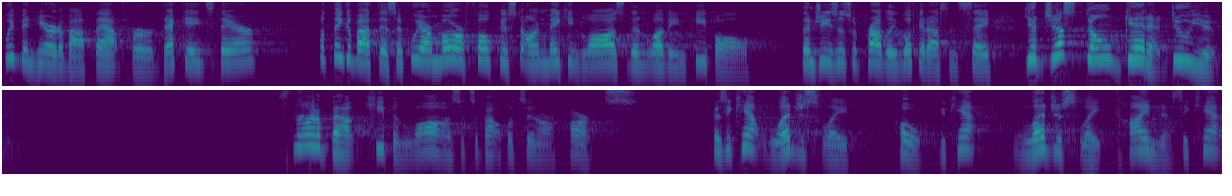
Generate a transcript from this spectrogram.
we've been hearing about that for decades there. But think about this if we are more focused on making laws than loving people, then Jesus would probably look at us and say, You just don't get it, do you? It's not about keeping laws, it's about what's in our hearts. Because you can't legislate hope, you can't legislate kindness, he can't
